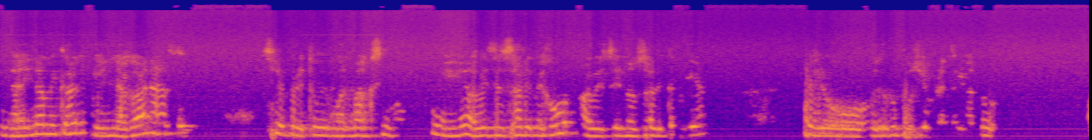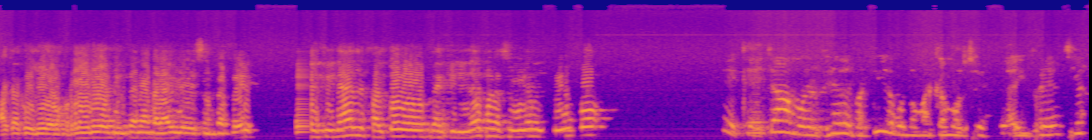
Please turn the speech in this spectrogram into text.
en la dinámica y en las ganas, siempre estuvimos al máximo. Eh, a veces sale mejor, a veces no sale tan bien, pero el grupo siempre entrega todo. Acá Julio Rodrigo Quintana para de Santa Fe. El final faltó tranquilidad para asegurar el triunfo. Es que estábamos en el final del partido cuando marcamos eh, la diferencia.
